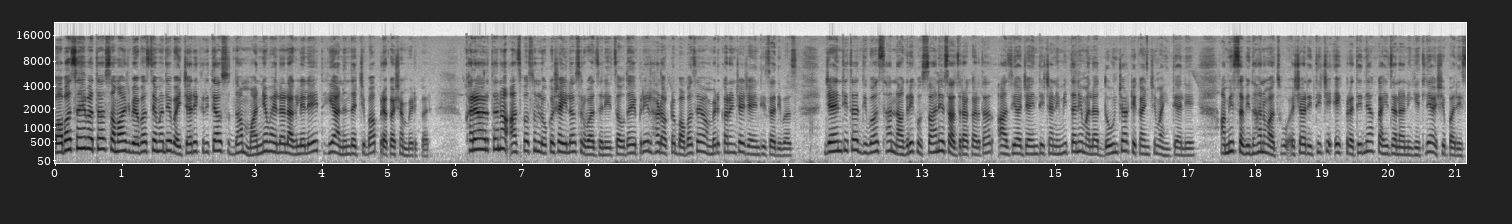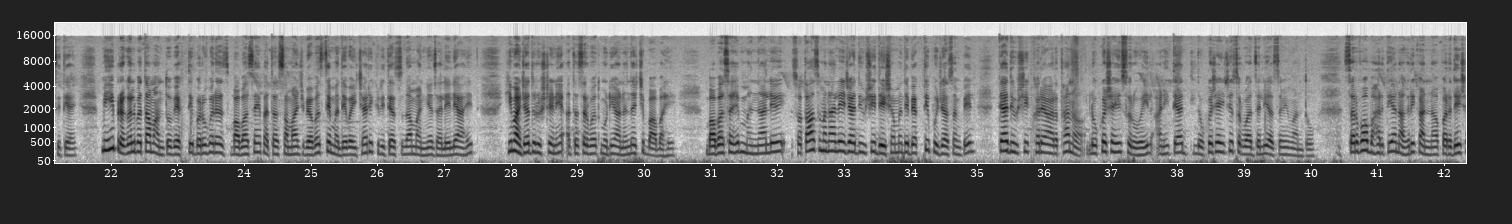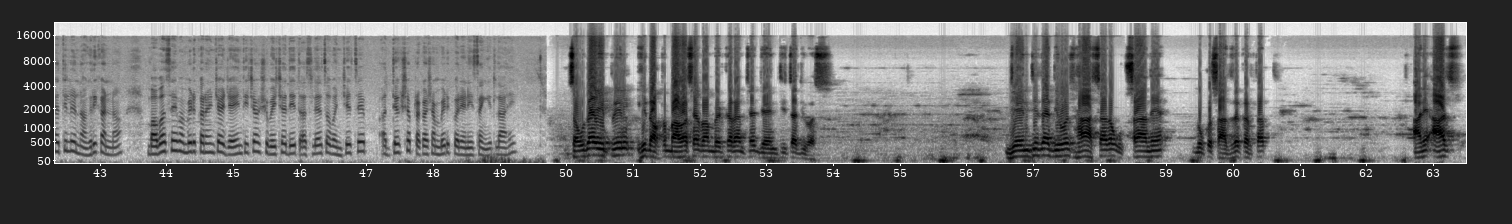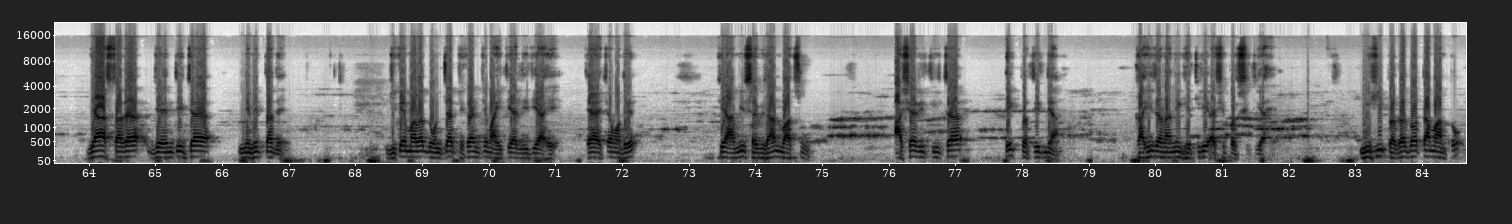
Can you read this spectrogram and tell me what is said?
बाबासाहेब आता समाज व्यवस्थेमध्ये वैचारिकरित्या सुद्धा मान्य व्हायला लागलेले आहेत ही आनंदाची बाब प्रकाश आंबेडकर. खऱ्या अर्थानं आजपासून लोकशाहीला सुरुवात झाली. चौदा एप्रिल हा डॉक्टर बाबासाहेब आंबेडकरांच्या जयंतीचा दिवस. जयंतीचा दिवस हा नागरिक उत्साहाने साजरा करतात. आज या जयंतीच्या निमित्ताने मला दोन चार ठिकाणची माहिती आली आहे. आम्ही संविधान वाचू अशा रीतीची एक प्रतिज्ञा काही जणांनी घेतली अशी परिस्थिती आहे. मी ही प्रगल्भता मानतो. व्यक्तीबरोबरच बाबासाहेब आता समाज व्यवस्थेमध्ये वैचारिकरित्या सुद्धा मान्य झालेले आहेत. ही माझ्या दृष्टीने आता सर्वात मोठी आनंदाची बाब आहे. बाबासाहेब म्हणाले स्वतःच म्हणाले ज्या दिवशी देशामध्ये व्यक्तिपूजा संपेल त्या दिवशी खऱ्या अर्थानं लोकशाही सुरू होईल आणि त्या लोकशाहीची सुरुवात झाली असं मी मानतो. सर्व भारतीय नागरिकांना परदेशातील नागरिकांना बाबासाहेब आंबेडकरांच्या जयंतीच्या शुभेच्छा देत असल्याचं वंचितचे अध्यक्ष प्रकाश आंबेडकर यांनी सांगितलं आहे. चौदा एप्रिल ही डॉक्टर बाबासाहेब आंबेडकरांच्या जयंतीचा दिवस. जयंतीचा दिवस हा असा उत्साहाने लोक साजरं करतात. आणि आज या असणाऱ्या जयंतीच्या निमित्ताने. जी काही मला दोन चार ठिकाणची माहिती आलेली आहे त्या याच्यामध्ये की आम्ही संविधान वाचू अशा रीतीचा एक प्रतिज्ञा काही जणांनी घेतली अशी परिस्थिती आहे. मी ही प्रगल्भता मानतो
